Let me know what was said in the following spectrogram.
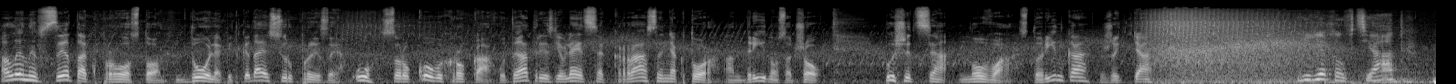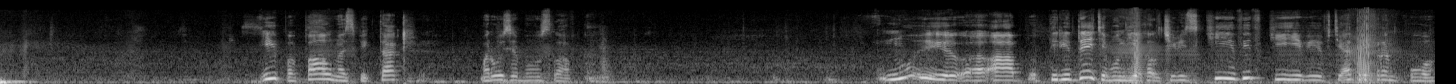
Але не все так просто. Доля підкидає сюрпризи. У 40-х роках у театрі з'являється красень актор Андрій Носачов. Пишеться нова сторінка життя Приехал в театр и попал на спектакль Маруся Богуславка. Ну и а, а перед этим он ехал через Киев и в Киеве, в театре Франко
